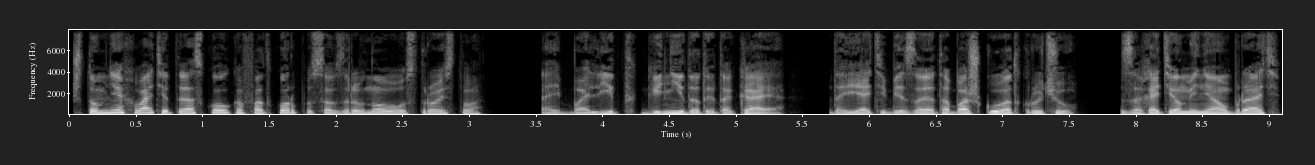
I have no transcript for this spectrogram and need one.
что мне хватит и осколков от корпуса взрывного устройства. Ай, болит, гнида ты такая. Да я тебе за это башку откручу. Захотел меня убрать,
